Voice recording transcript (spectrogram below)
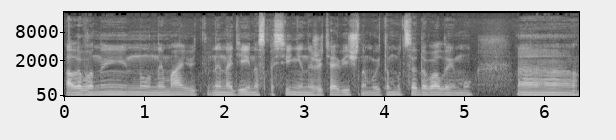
але вони ну, не мають ні надії на спасіння, ні життя вічному. І тому це давало йому. Е-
